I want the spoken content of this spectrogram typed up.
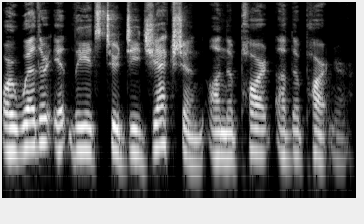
or whether it leads to dejection on the part of the partner.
